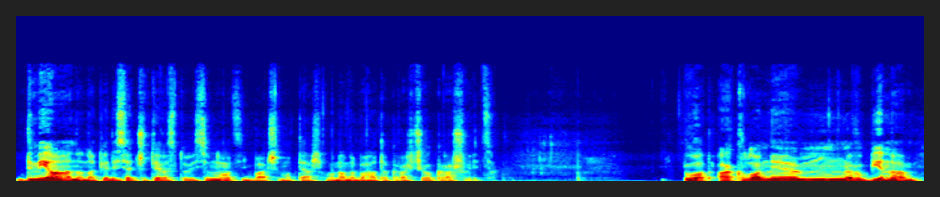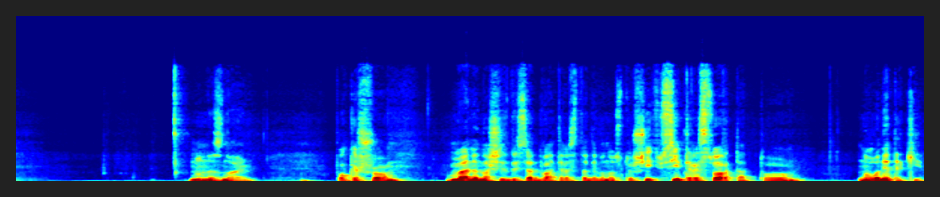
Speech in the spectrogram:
Дміана на 54 118 бачимо теж, вона набагато краще окрашується. От, а клони Рубіна, ну не знаю. Поки що в мене на 62 396 всі три сорта, то ну, вони такі.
